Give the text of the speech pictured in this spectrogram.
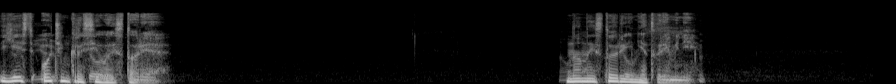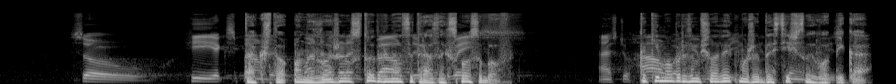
Есть очень красивая история, но на истории нет времени. Так что он изложил 112 разных способов, каким образом человек может достичь своего пика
